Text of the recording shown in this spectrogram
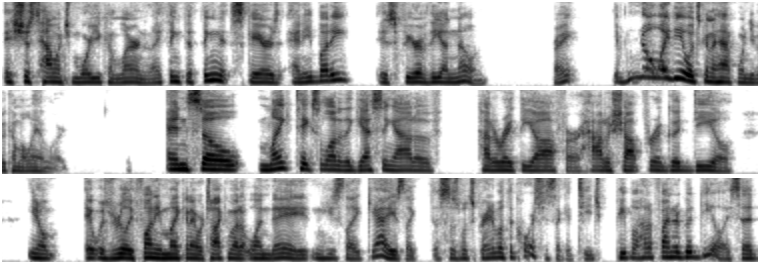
it's just how much more you can learn. And I think the thing that scares anybody is fear of the unknown, right? You have no idea what's going to happen when you become a landlord. And so Mike takes a lot of the guessing out of how to write the offer, how to shop for a good deal. You know, it was really funny. Mike and I were talking about it one day, and he's like, Yeah, he's like, This is what's great about the course. He's like, I teach people how to find a good deal. I said,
